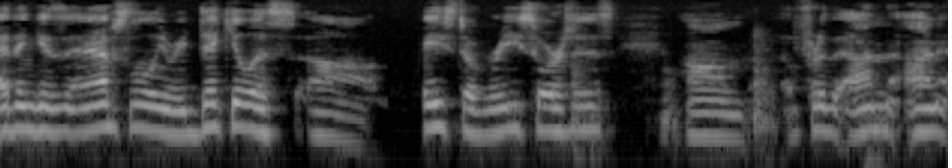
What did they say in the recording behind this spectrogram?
I think is an absolutely ridiculous uh, waste of resources um, for the on on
